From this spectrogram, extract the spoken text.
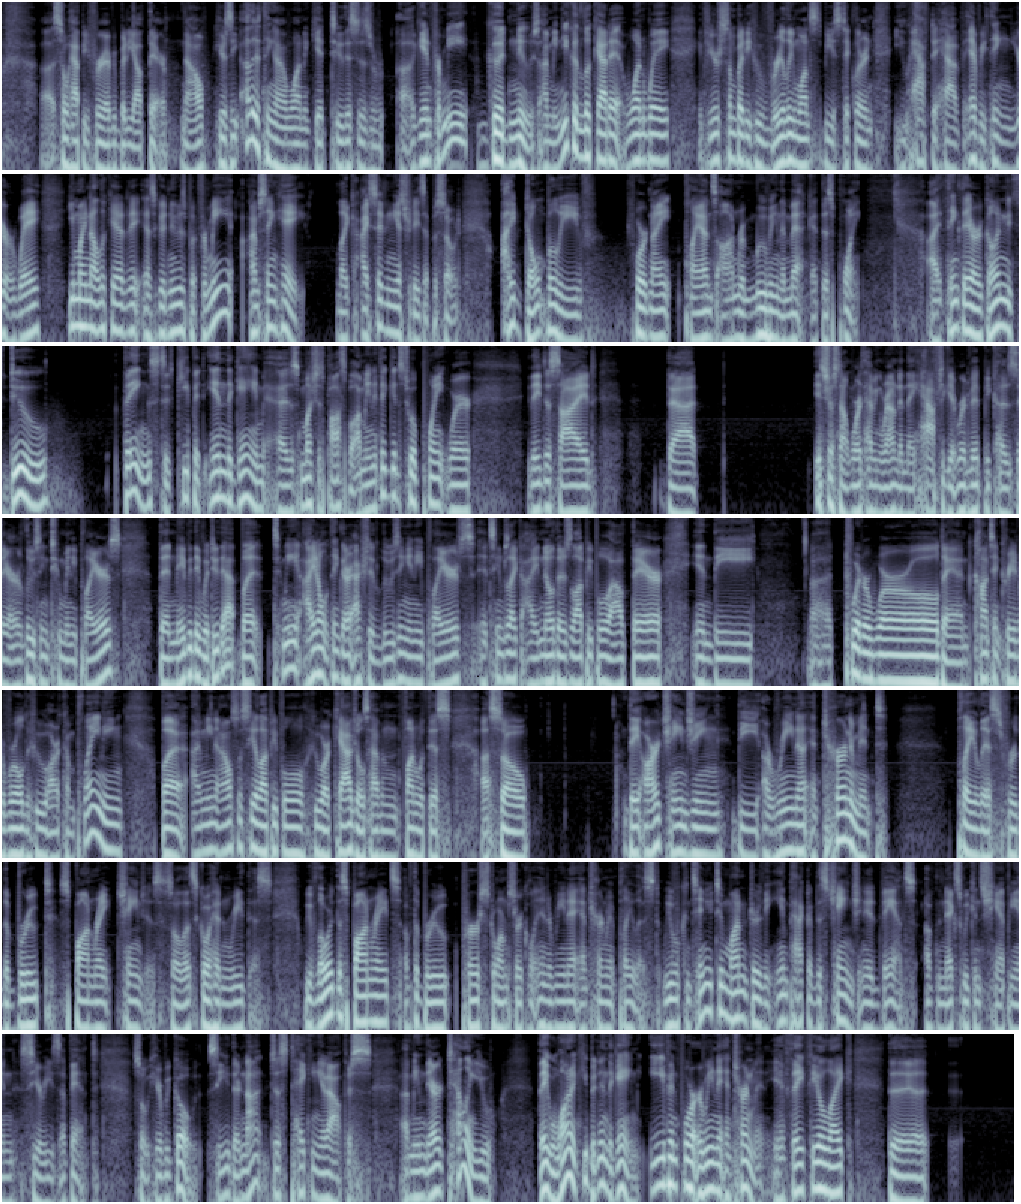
uh, so happy for everybody out there. Now, here's the other thing I want to get to. This is uh, again for me good news. I mean, you could look at it one way if you're somebody who really wants to be a stickler and you have to have everything your way. You might not look at it as good news, but for me, I'm saying, hey, like I said in yesterday's episode, I don't believe Fortnite plans on removing the mech at this point. I think they are going to do things to keep it in the game as much as possible. I mean, if it gets to a point where they decide that it's just not worth having around and they have to get rid of it because they are losing too many players, then maybe they would do that. But to me, I don't think they're actually losing any players. It seems like I know there's a lot of people out there in the uh, Twitter world and content creator world who are complaining. But I mean, I also see a lot of people who are casuals having fun with this. Uh, so they are changing the arena and tournament playlist for the brute spawn rate changes. So let's go ahead and read this. We've lowered the spawn rates of the brute per storm circle in arena and tournament playlist. We will continue to monitor the impact of this change in advance of the next weekend's champion series event. So here we go. See, they're not just taking it out. There's I mean, they're telling you they want to keep it in the game even for arena and tournament. If they feel like the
